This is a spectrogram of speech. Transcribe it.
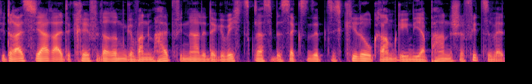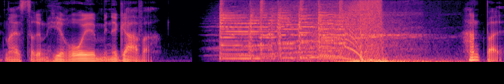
Die 30 Jahre alte Krefelerin gewann im Halbfinale der Gewichtsklasse bis 76 Kilogramm gegen die japanische Vize-Weltmeisterin Hiroe Minegawa. Handball.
